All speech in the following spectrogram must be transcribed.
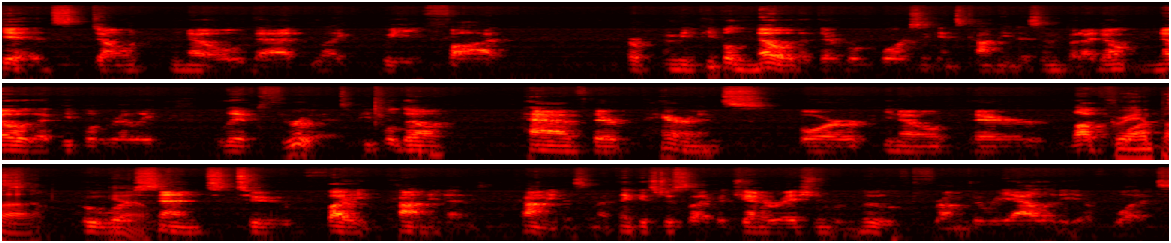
kids don't know that like we fought or I mean people know that there were wars against communism, but I don't know that people really lived through it. People don't have their parents or, you know, their loved grandpa ones who were yeah. sent to communism. I think it's just like a generation removed from the reality of what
